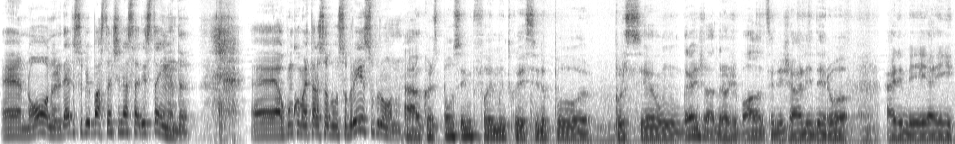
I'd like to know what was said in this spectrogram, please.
é, nono, ele deve subir bastante nessa lista ainda. É, algum comentário sobre, sobre isso, Bruno? Ah, o Chris Paul sempre foi muito conhecido por, por ser um grande ladrão de bolas. Ele já liderou a NBA aí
